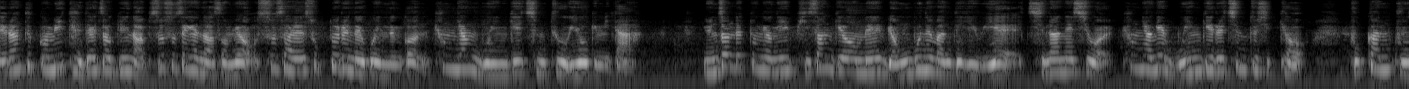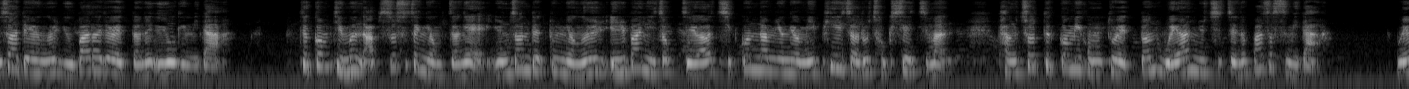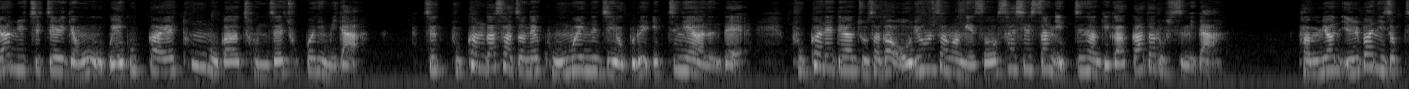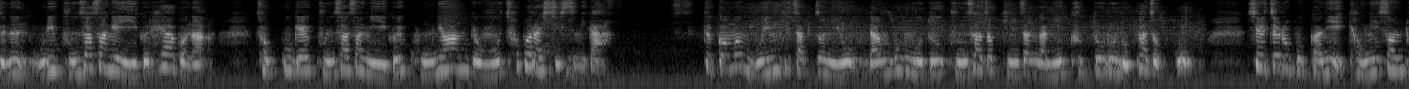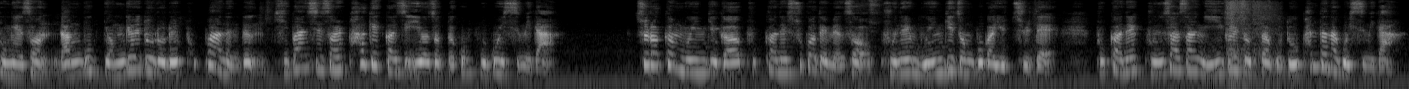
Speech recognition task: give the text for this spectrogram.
내란 특검이 대대적인 압수수색에 나서며 수사에 속도를 내고 있는 건 평양 무인기 침투 의혹입니다. 윤 전 대통령이 비상계엄의 명분을 만들기 위해 지난해 10월 평양에 무인기를 침투시켜 북한 군사 대응을 유발하려 했다는 의혹입니다. 특검팀은 압수수색 영장에 윤 전 대통령을 일반 이적죄와 직권남용 혐의 피의자로 적시했지만 당초 특검이 검토했던 외환 유치죄는 빠졌습니다. 외환유치죄의 경우 외국과의 통모가 전제 조건입니다. 즉 북한과 사전에 공모했는지 여부를 입증해야 하는데 북한에 대한 조사가 어려운 상황에서 사실상 입증하기가 까다롭습니다. 반면 일반 이적죄는 우리 군사상의 이익을 해하거나 적국의 군사상 이익을 공여한 경우 처벌할 수 있습니다. 특검은 무인기 작전 이후 남북 모두 군사적 긴장감이 극도로 높아졌고 실제로 북한이 경의선, 동해선, 남북 연결도로를 폭파하는 등 기반시설 파괴까지 이어졌다고 보고 있습니다. 추락한 무인기가 북한에 수거되면서 군의 무인기 정보가 유출돼 북한의 군사상 이익을 줬다고도 판단하고 있습니다.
